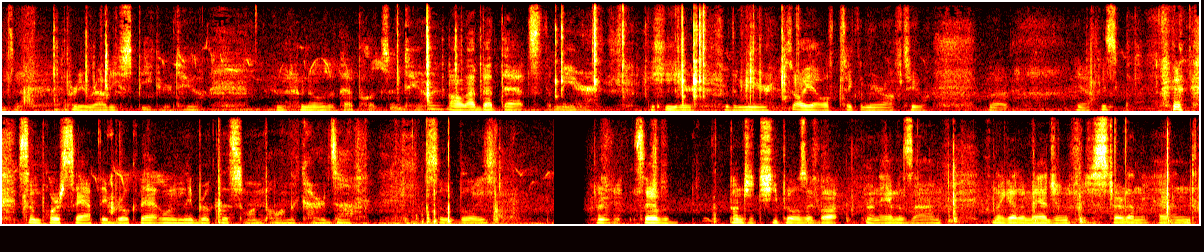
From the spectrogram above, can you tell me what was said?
It's a pretty rowdy speaker too. And who knows what that plugs into. Oh, I bet that's the mirror, the heater for the mirror. So, oh yeah, I'll take the mirror off too. But yeah, this, some poor sap, they broke that one. They broke this one pulling the cards off. Silly boys. So I have a bunch of cheapos I bought on Amazon. And I gotta imagine if I just start on the end.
